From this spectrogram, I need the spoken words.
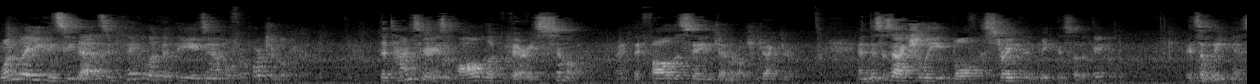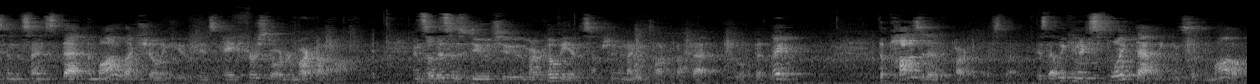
One way you can see that is if you take a look at the example for Portugal here. The time series all look very similar. Right? They follow the same general trajectory. And this is actually both a strength and weakness of the paper. It's a weakness in the sense that the model I'm showing you is a first order Markov model. And so this is due to the Markovian assumption, and I can talk about that a little bit later. The positive part of this, though, is that we can exploit that weakness of the model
